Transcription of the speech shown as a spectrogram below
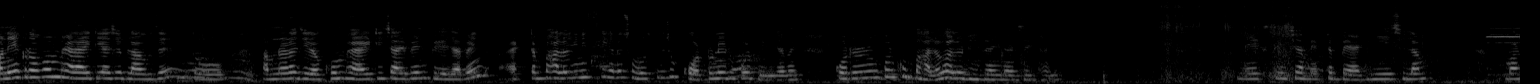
অনেক রকম ভ্যারাইটি আছে ব্লাউজে তো আপনারা যেরকম ভ্যারাইটি চাইবেন পেয়ে যাবেন। একটা ভালো জিনিস এখানে সমস্ত কিছু কটনের উপর পেয়ে যাবেন। কটনের উপর খুব ভালো ভালো ডিজাইন আছে এখানে। নেক্সট হচ্ছে আমি একটা ব্যাগ নিয়েছিলাম আমার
